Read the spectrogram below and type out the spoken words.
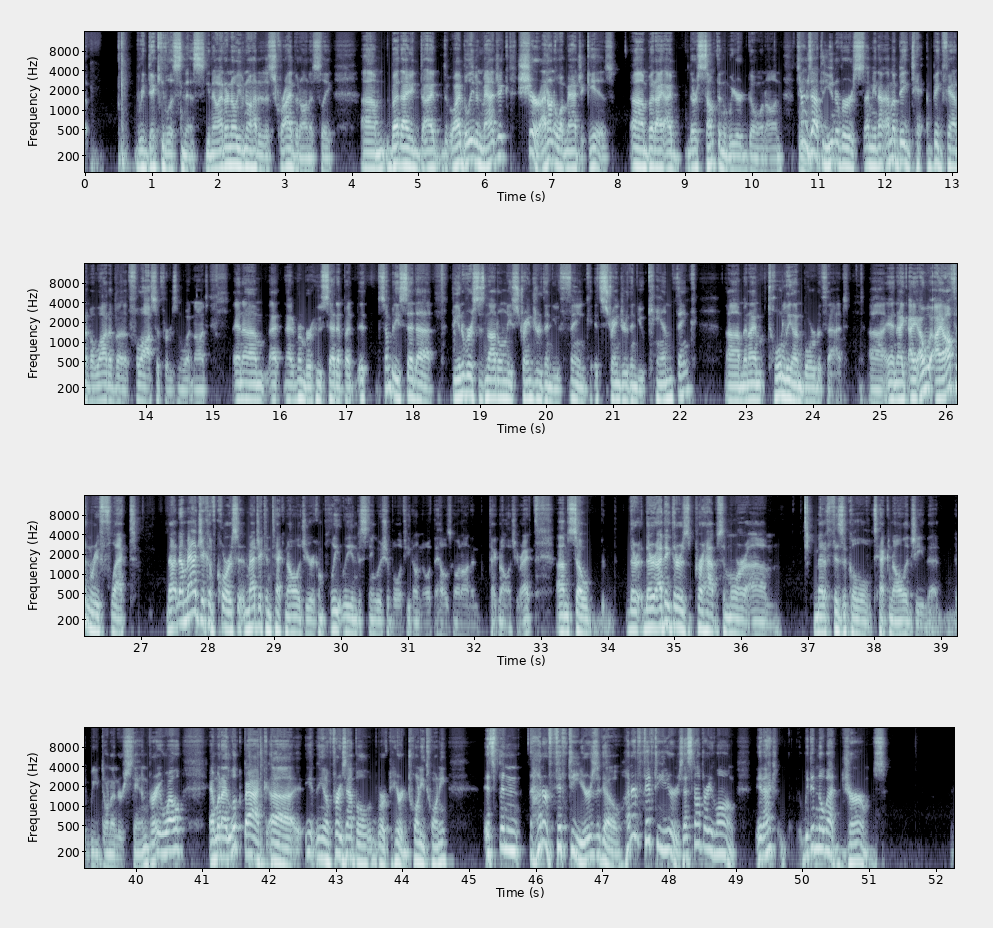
uh, ridiculousness you know i don't know even know how to describe it honestly um, but I, I i believe in magic sure i don't know what magic is um, but I, I, there's something weird going on. Turns mm-hmm. out the universe. I mean, I'm a big a big fan of a lot of uh, philosophers and whatnot. And um, I, I, remember who said it, but it, somebody said uh, the universe is not only stranger than you think; it's stranger than you can think. Um, and I'm totally on board with that. Uh, and I, I, I often reflect. Now, now, magic, of course, magic and technology are completely indistinguishable if you don't know what the hell is going on in technology, right? Um, so there, there, I think there's perhaps a more um, metaphysical technology that we don't understand very well. And when I look back, uh, you, know, for example, we're here in 2020. It's been 150 years ago. 150 years. That's not very long. It actually we didn't know about germs.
